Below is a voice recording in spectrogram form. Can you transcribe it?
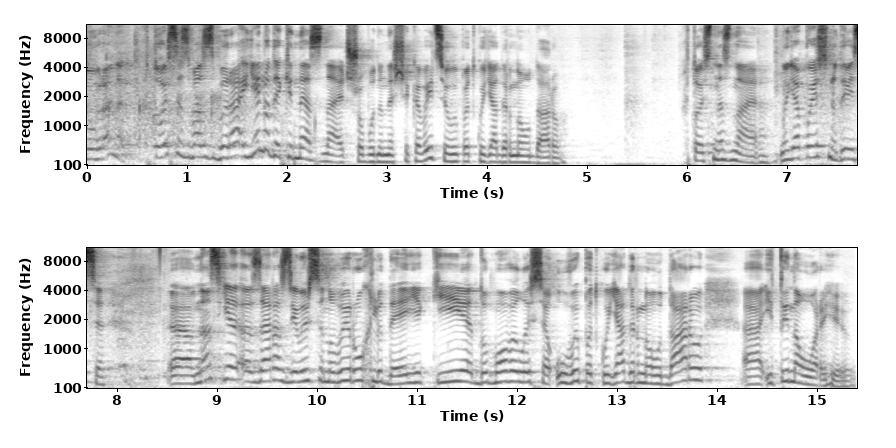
Ну, реально, хтось із вас збирає. Є люди, які не знають, що буде на щекавиці у випадку ядерного удару. Хтось не знає. Ну я поясню, дивіться. е, В нас є е, зараз з'явився новий рух людей, які домовилися у випадку ядерного удару е, іти на оргію,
